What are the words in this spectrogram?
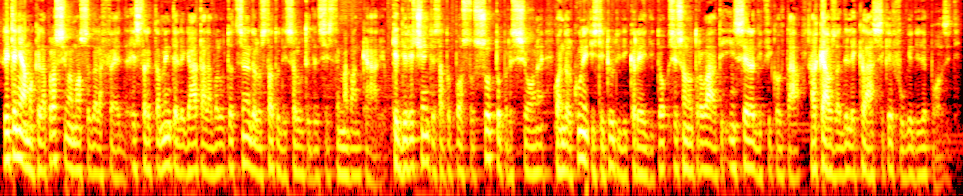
Riteniamo che la prossima mossa della Fed è strettamente legata alla valutazione dello stato di salute del sistema bancario, che di recente è stato posto sotto pressione quando alcuni istituti di credito si sono trovati in seria difficoltà a causa delle classiche fughe di depositi.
